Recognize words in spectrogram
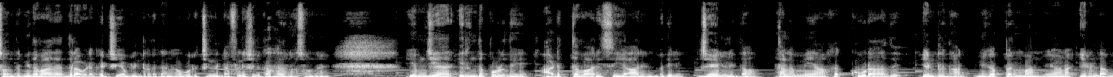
ஸோ அந்த மிதவாத திராவிட கட்சி அப்படின்றதுக்கான ஒரு சின்ன டெஃபினேஷனுக்காக தான் நான் சொன்னேன். எம்ஜிஆர் இருந்த பொழுதே அடுத்த வாரிசு யார் என்பதில் ஜெயலலிதா தலைமையாக கூடாது என்றுதான் மிக பெரும்பான்மையான இரண்டாம்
